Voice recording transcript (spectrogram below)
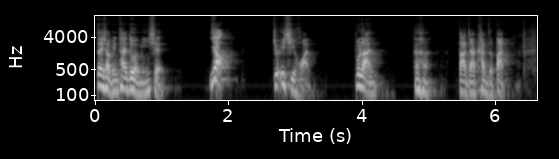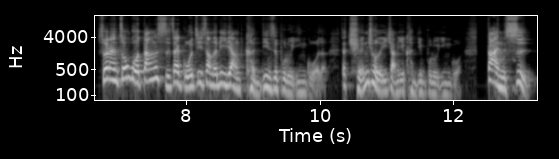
邓小平态度很明显，要就一起还，不然呵呵大家看着办。虽然中国当时在国际上的力量肯定是不如英国的，在全球的影响力肯定不如英国，但是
